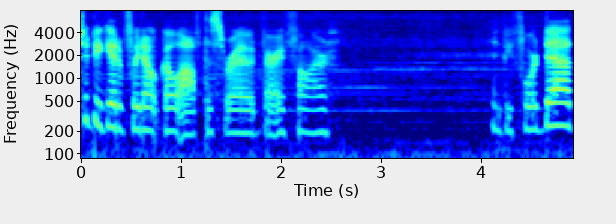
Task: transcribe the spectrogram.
Should be good if we don't go off this road very far. And before death,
